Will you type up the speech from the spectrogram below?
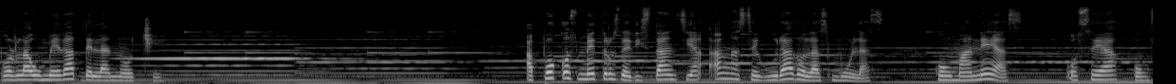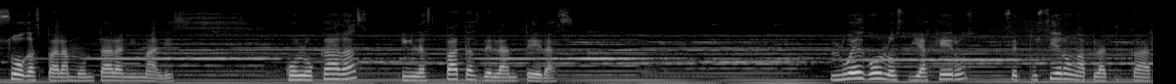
por la humedad de la noche. A pocos metros de distancia han asegurado las mulas, con maneas, o sea, con sogas para montar animales, colocadas en las patas delanteras. Luego los viajeros se pusieron a platicar.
